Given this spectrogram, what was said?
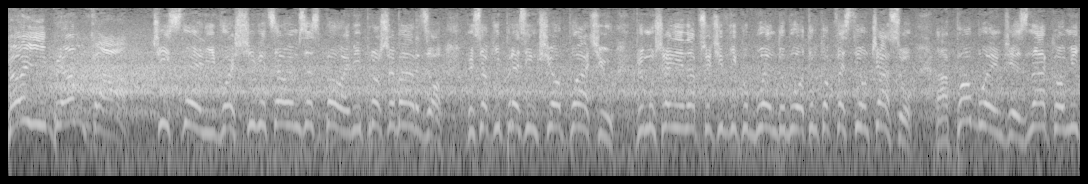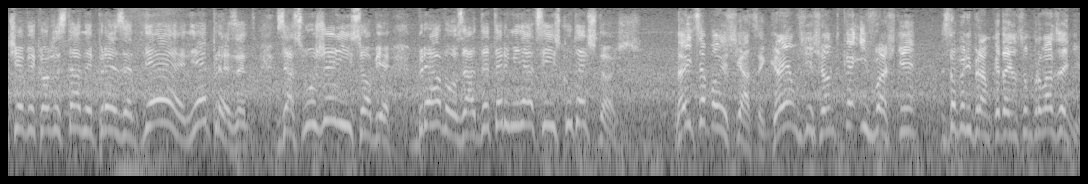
No i bramka! Cisnęli właściwie całym zespołem i proszę bardzo, wysoki pressing się opłacił. Wymuszenie na przeciwniku błędu było tylko kwestią czasu, a po błędzie znakomicie wykorzystany prezent. Nie, nie prezent. Zasłużyli sobie. Brawo za determinację i skuteczność. No i co powiesz Jacek? Grają w dziesiątkę i właśnie zdobyli bramkę dającą prowadzenie.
